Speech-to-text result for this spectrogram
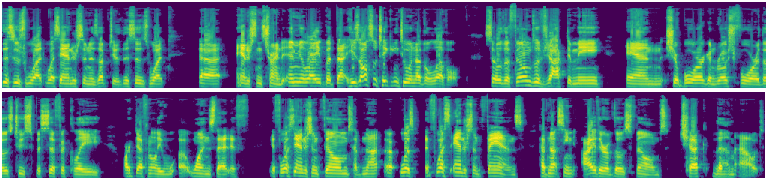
this is what Wes Anderson is up to. This is what uh, Anderson's trying to emulate, but that he's also taking to another level. So the films of Jacques Demy and Cherbourg and Rochefort, those two specifically, are definitely uh, ones that if if Wes Anderson films have not uh, was if Wes Anderson fans have not seen either of those films, check them out.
